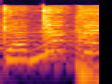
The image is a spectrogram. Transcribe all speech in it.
Got nothing.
